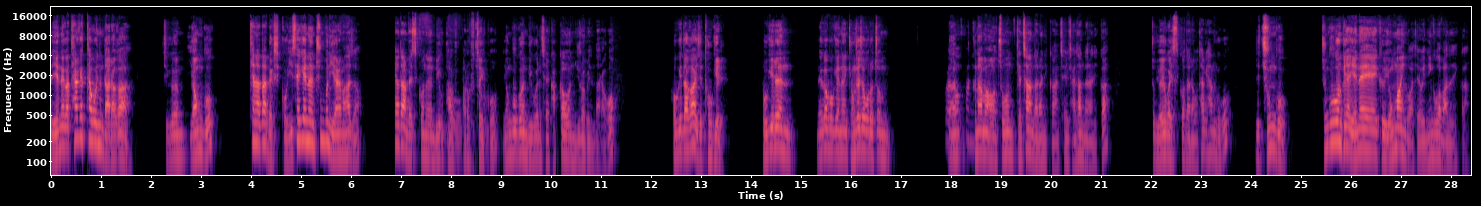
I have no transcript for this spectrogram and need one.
얘네가 타겟하고 있는 나라가 지금 영국, 캐나다, 멕시코 이 세 개는 충분히 이해할 만하죠. 캐나다랑 멕시코는 미국 바, 뭐, 바로 그렇죠. 붙어 있고 영국은 미국이랑 제일 가까운 유럽에 있는 나라고 거기다가 이제 독일. 독일은 내가 보기에는 경제적으로 좀 나- 웰업하니까. 그나마 어, 좋은 괜찮은 나라니까 제일 잘 사는 나라니까 좀 여유가 있을 거다라고 타겟하는 거고 이제 중국. 중국은 그냥 얘네의 그 욕망인 것 같아요. 여기 인구가 많으니까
